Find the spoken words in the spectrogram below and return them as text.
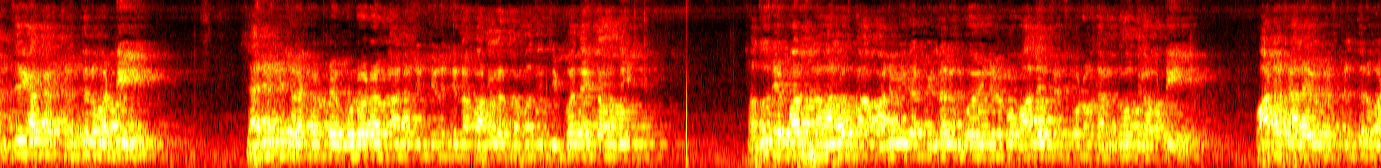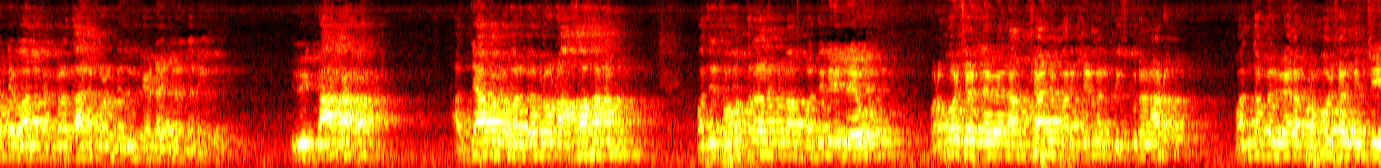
అంతేకాక స్ట్రెంత్ను బట్టి శానిటేషన్ అక్కడ ఉండే కానీ చిన్న చిన్న పనులకు సంబంధించి ఇబ్బంది అవుతా ఉంది. చదువు చెప్పాల్సిన వాళ్ళకు ఆ పని మీద పిల్లలు ఉపయోగించడమో వాళ్ళే చేసుకోవడం జరుగుతుంది కాబట్టి పాఠశాల యొక్క స్ట్రెంత్ను బట్టి వాళ్ళకి అక్కడ దాన్ని కూడా నిధులు కేటాయించడం జరిగింది. ఇవి కాక అధ్యాపక వర్గంలో అసహనం. పది సంవత్సరాల నుంచి మాకు బదిలీ లేవు. ప్రమోషన్ లేవైన అంశాన్ని పరిశీలనకు తీసుకున్నాడు పంతొమ్మిది వేల ప్రమోషన్లు ఇచ్చి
